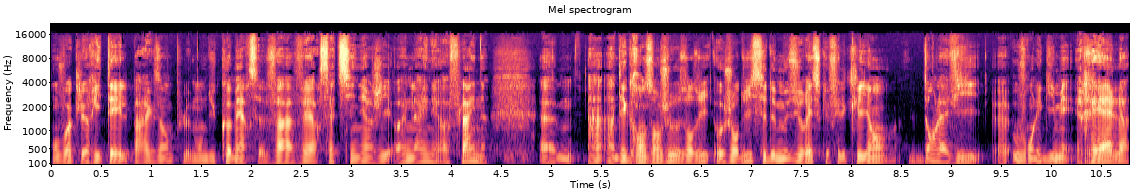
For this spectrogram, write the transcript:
on voit que le retail, par exemple, le monde du commerce va vers cette synergie online et offline. Euh, un, des grands enjeux aujourd'hui, aujourd'hui, c'est de mesurer ce que fait le client dans la vie, euh, ouvrons les guillemets, réelle.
